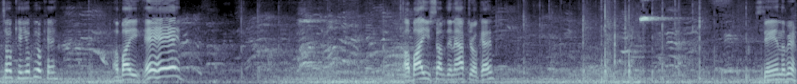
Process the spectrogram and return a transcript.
It's okay. You'll be okay. I'll buy you. Hey, hey, hey! I'll buy you something after, okay? Stay in the beer.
